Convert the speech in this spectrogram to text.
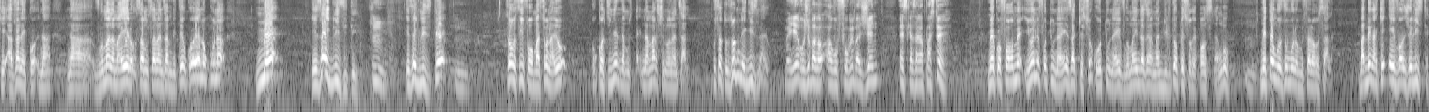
ke aza na, na, na vraiment na mayele osa mosala nzambe te okoya no kuna mais eza eglise te mm. eza eglise te mm. soki osili formation na yo ocontinue na, na marche na na nzambe osa tozongi na eglise na yo mais ye roger baka akoforme bajeune est ce que azalaka pasteur mais koforme yo ne faut tuna ye eza question kootuna ye vraiment ye nde aza na mabilité opesa réponse na yango mm. mais ntango ozomona mosala osala babengaki évangéliste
